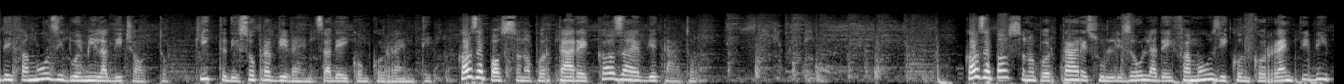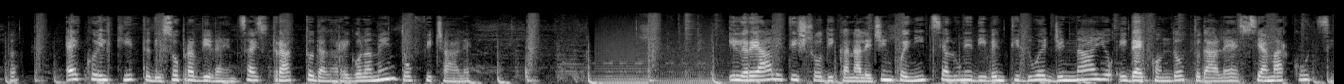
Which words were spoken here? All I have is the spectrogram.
dei famosi 2018, kit di sopravvivenza dei concorrenti, cosa possono portare e cosa è vietato. Cosa possono portare sull'isola dei famosi concorrenti VIP? Ecco il kit di sopravvivenza estratto dal regolamento ufficiale. Il reality show di Canale 5 inizia lunedì 22 gennaio ed è condotto da Alessia Marcuzzi.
